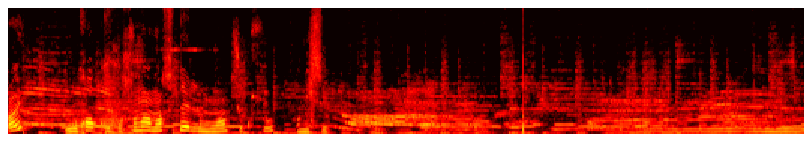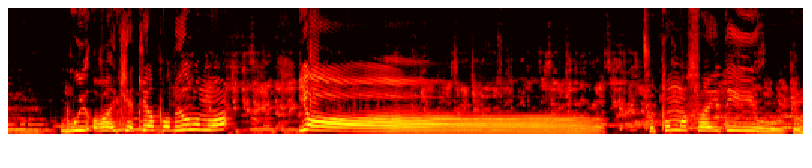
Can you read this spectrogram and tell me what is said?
Ay. Oha kafasına nasıl deldim lan çok su. Neyse. Bu hareketi yapabiliyorum lan. Ya. Tutulmasaydı iyi olurdu.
